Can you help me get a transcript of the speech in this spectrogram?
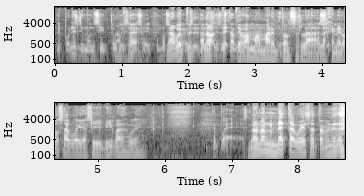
le pones limoncito, güey, no, cómo no, güey, pues no, te, va a mamar entonces la, la generosa, güey, así viva, güey. ¿Qué pues? No, no, no, neta, güey, esa también es,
